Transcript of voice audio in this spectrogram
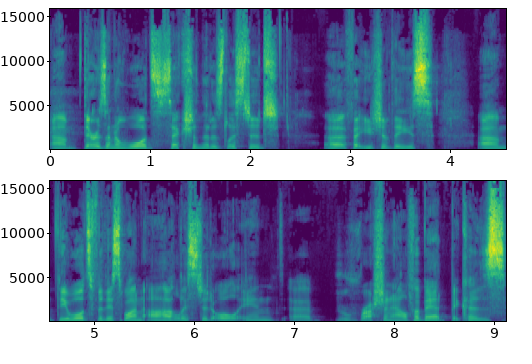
Um, there is an awards section that is listed uh, for each of these. Um, the awards for this one are listed all in uh, Russian alphabet because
